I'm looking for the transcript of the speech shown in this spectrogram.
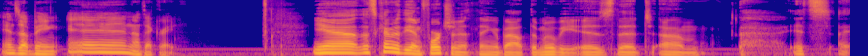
ends up being, eh, not that great. Yeah, that's kind of the unfortunate thing about the movie is that um, it's I,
